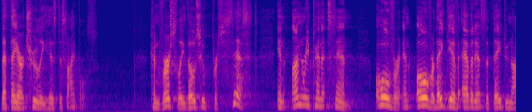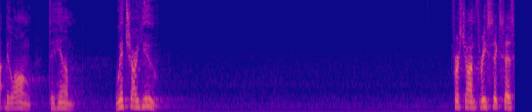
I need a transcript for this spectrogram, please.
that they are truly his disciples. Conversely, those who persist in unrepentant sin over and over, they give evidence that they do not belong to him. Which are you? First John 3 6 says,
